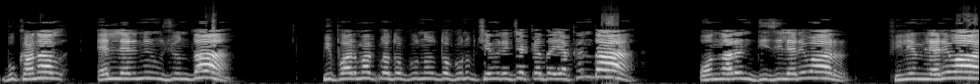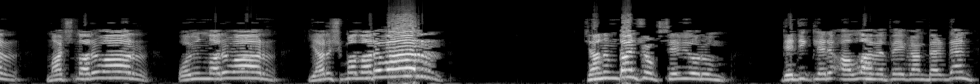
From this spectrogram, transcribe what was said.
bu kanal ellerinin ucunda bir parmakla dokunup, dokunup çevirecek kadar yakında onların dizileri var, filmleri var, maçları var, oyunları var, yarışmaları var. Canımdan çok seviyorum dedikleri Allah ve peygamberden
